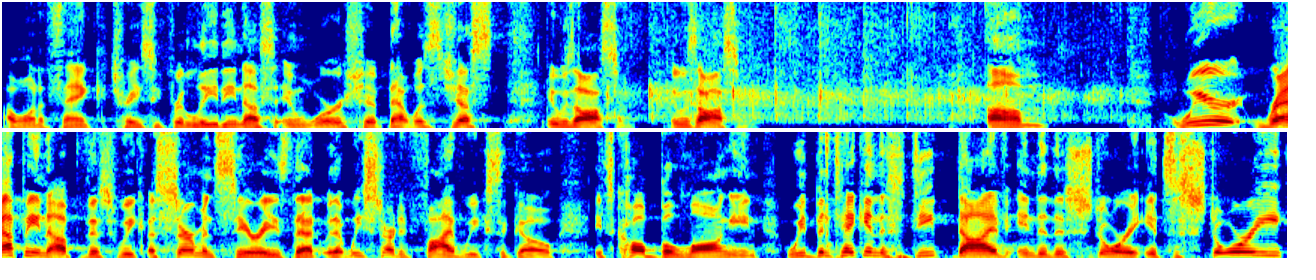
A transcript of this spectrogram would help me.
I want to thank Tracy for leading us in worship. That was just, it was awesome. It was awesome. Um, we're wrapping up this week a sermon series that, that we started five weeks ago. It's called Belonging. We've been taking this deep dive into this story. It's a story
